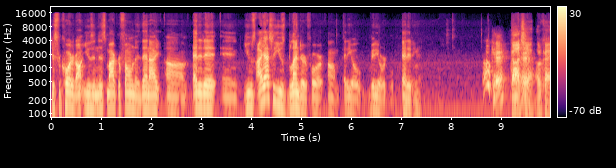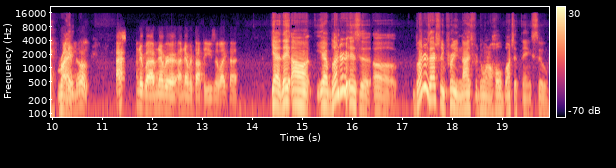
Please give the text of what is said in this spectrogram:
just recorded on using this microphone, and then I um edit it and use. I actually use Blender for um video video editing. okay, Gotcha. Okay. Okay. I Right. didn't know. I have Blender, but I've never, I never thought to use it like that. Yeah, they uh yeah, Blender is a uh Blender is actually pretty nice for doing a whole bunch of things too.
